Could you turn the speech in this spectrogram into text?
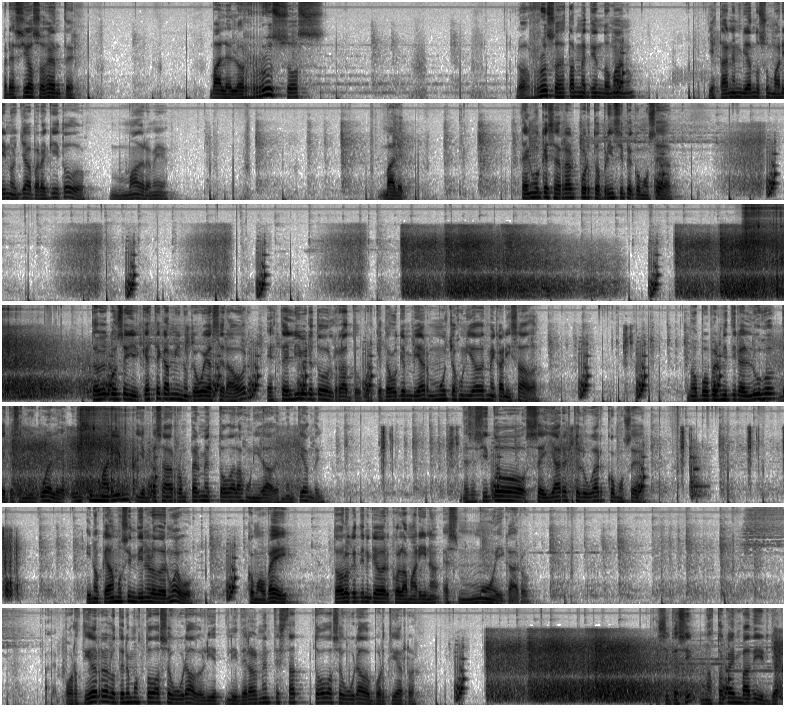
precioso, gente. Vale, los rusos... Los rusos están metiendo mano. Y están enviando submarinos ya para aquí y todo. Madre mía. Vale. Tengo que cerrar Puerto Príncipe como sea. Tengo que conseguir que este camino que voy a hacer ahora esté libre todo el rato, porque tengo que enviar muchas unidades mecanizadas. No puedo permitir el lujo de que se me cuele un submarino y empiece a romperme todas las unidades, ¿me entienden? Necesito sellar este lugar como sea. Y nos quedamos sin dinero de nuevo. Como veis, todo lo que tiene que ver con la marina es muy caro. Por tierra lo tenemos todo asegurado. Literalmente está todo asegurado por tierra. Así que sí, nos toca invadir ya.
